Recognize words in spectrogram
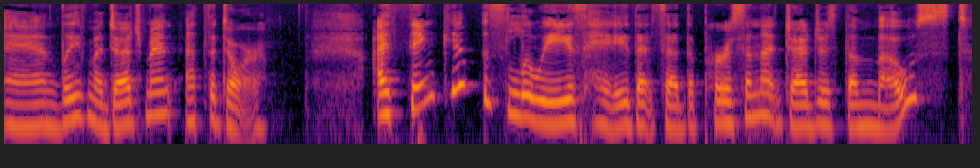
and leave my judgment at the door. I think it was Louise Hay that said the person that judges the most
